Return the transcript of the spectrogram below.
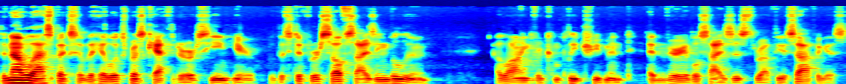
The novel aspects of the Halo Express catheter are seen here with a stiffer self-sizing balloon, allowing for complete treatment at variable sizes throughout the esophagus.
